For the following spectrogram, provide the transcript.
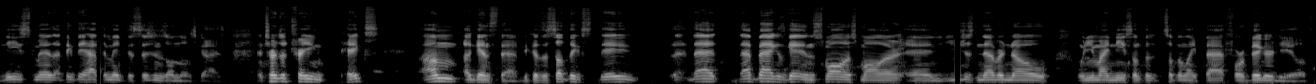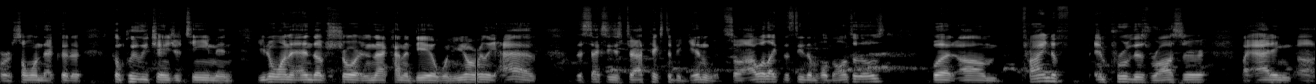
Nesmith. I think they have to make decisions on those guys. In terms of trading picks, I'm against that because the Celtics they that that bag is getting smaller and smaller, and you just never know when you might need something something like that for a bigger deal, for someone that could have completely changed your team, and you don't want to end up short in that kind of deal when you don't really have the sexiest draft picks to begin with. So I would like to see them hold on to those, but um, trying to f- improve this roster by adding uh,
